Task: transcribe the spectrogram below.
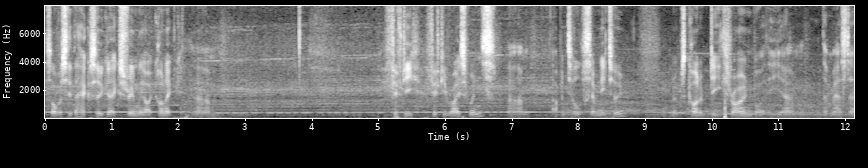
So obviously the Hakosuka, extremely iconic. Um, 50, 50 race wins um, up until 72. And it was kind of dethroned by the um, the Mazda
